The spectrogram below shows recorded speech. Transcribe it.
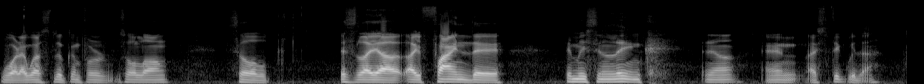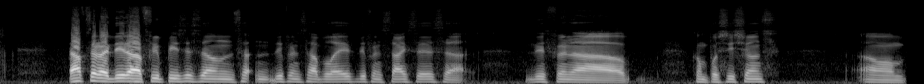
what I was looking for so long. So it's like uh, I find the the missing link, you know, and I stick with that. After I did a few pieces on different sablés, different sizes, uh, different uh, compositions um,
